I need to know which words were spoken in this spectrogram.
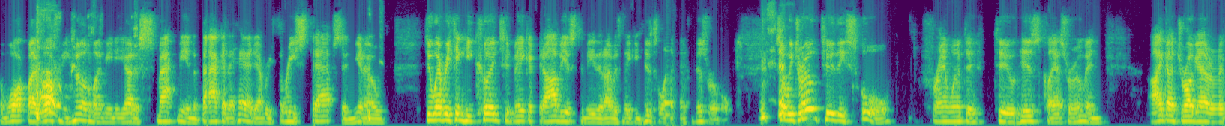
And walk by walk me home, I mean he had to smack me in the back of the head every three steps, and you know do everything he could to make it obvious to me that I was making his life miserable. so we drove to the school. Fran went to, to his classroom and I got drug out of the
